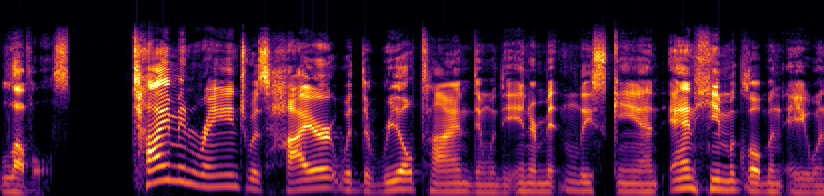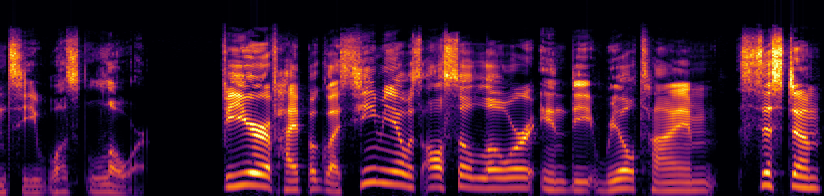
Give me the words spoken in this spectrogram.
levels. Time in range was higher with the real time than with the intermittently scanned, and hemoglobin A1C was lower. Fear of hypoglycemia was also lower in the real time system,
